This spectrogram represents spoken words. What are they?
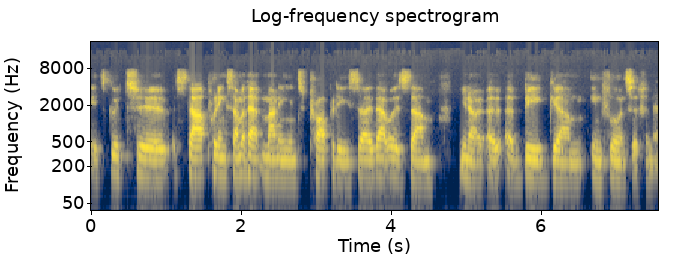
it's good to start putting some of that money into property. So that was, um, you know, a, a big um, influencer for me.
